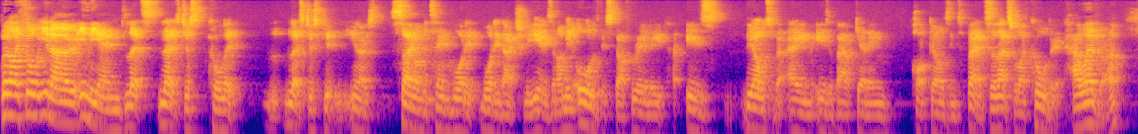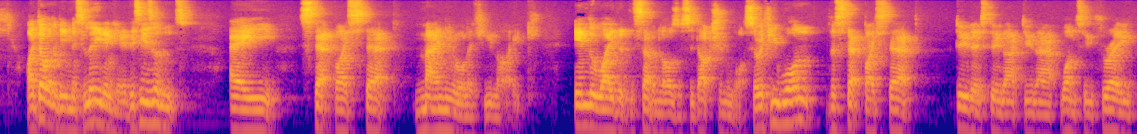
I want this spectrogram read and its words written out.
But I thought, you know, in the end, let's let's just call it let's just get you know say on the tin what it what it actually is. And I mean, all of this stuff really is the ultimate aim is about getting hot girls into bed. So that's what I called it. However, I don't want to be misleading here. This isn't a step by step manual, if you like, in the way that the seven laws of seduction was. So if you want the step by step, do this, do that, do that, one, two, three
